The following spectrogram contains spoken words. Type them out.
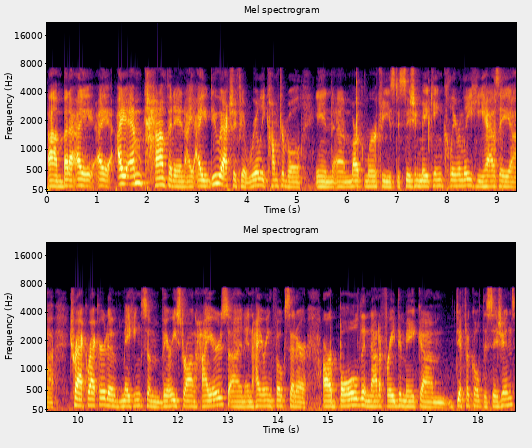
Um, but I, I I am confident. I, I do actually feel really comfortable in uh, Mark Murphy's decision making. Clearly, he has a uh, track record of making some very strong hires uh, and, and hiring folks that are are bold and not afraid to make um, difficult decisions.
